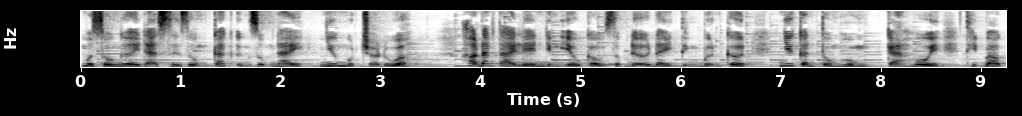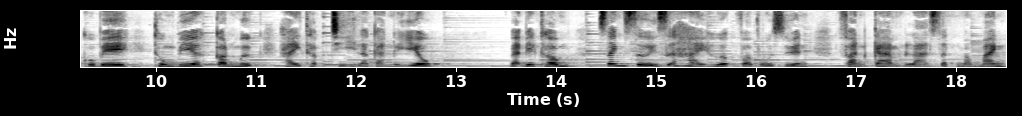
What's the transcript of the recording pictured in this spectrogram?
một số người đã sử dụng các ứng dụng này như một trò đùa. Họ đăng tải lên những yêu cầu giúp đỡ đầy tính bỡn cợt như cần tôm hùm, cá hồi, thịt bò Kobe, thùng bia, con mực hay thậm chí là cả người yêu. Bạn biết không, ranh giới giữa hài hước và vô duyên, phản cảm là rất mong manh.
